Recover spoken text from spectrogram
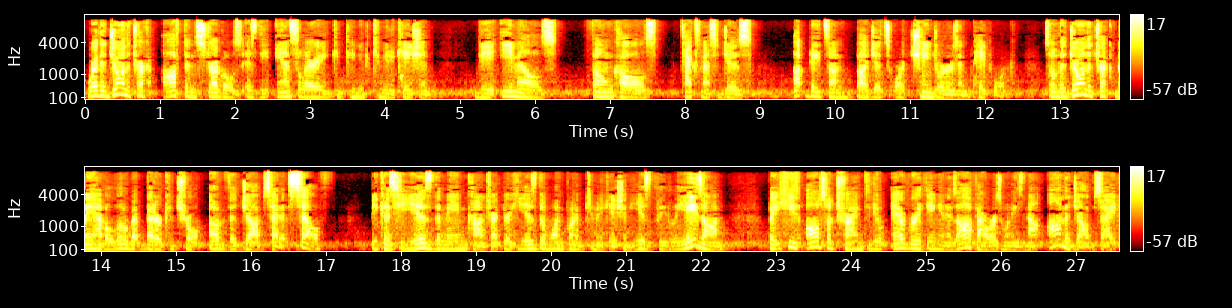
Where the Joe on the truck often struggles is the ancillary and continued communication via emails, phone calls, text messages, updates on budgets, or change orders and paperwork. So the Joe on the truck may have a little bit better control of the job site itself because he is the main contractor, he is the one point of communication, he is the liaison, but he's also trying to do everything in his off hours when he's not on the job site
